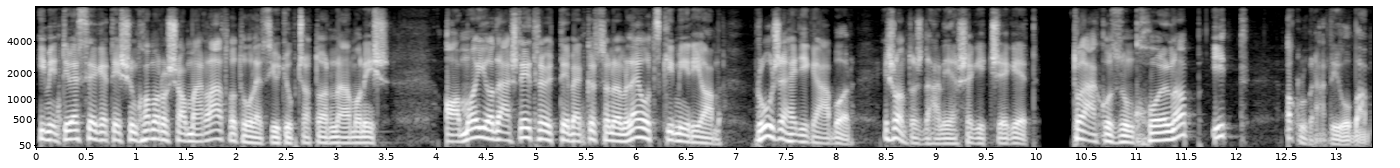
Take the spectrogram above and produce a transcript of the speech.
Iménti beszélgetésünk hamarosan már látható lesz YouTube csatornámon is. A mai adás létrejöttében köszönöm Leocki Miriam, Rózsahegyi Gábor és Lantos Dániel segítségét. Találkozzunk holnap itt a Klubrádióban.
